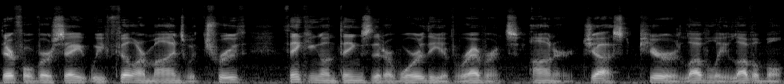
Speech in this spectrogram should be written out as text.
Therefore, verse 8, we fill our minds with truth, thinking on things that are worthy of reverence, honor, just, pure, lovely, lovable,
